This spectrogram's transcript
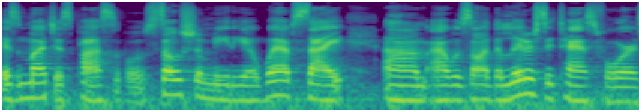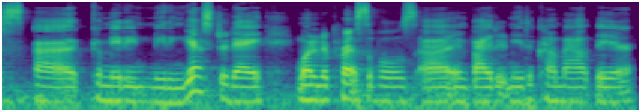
as much as possible. Social media, website. Um, I was on the literacy task force uh, committee meeting yesterday. One of the principals uh, invited me to come out there,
